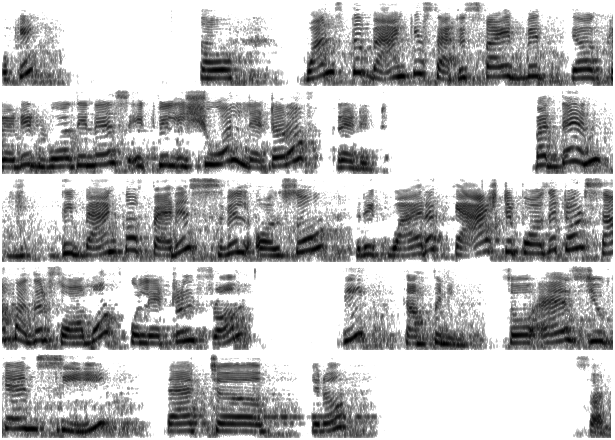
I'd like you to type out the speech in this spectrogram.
okay? So once the bank is satisfied with the credit worthiness it will issue a letter of credit. But then the bank of paris will also require a cash deposit or some other form of collateral from the company. So as you can see that uh, you know sorry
